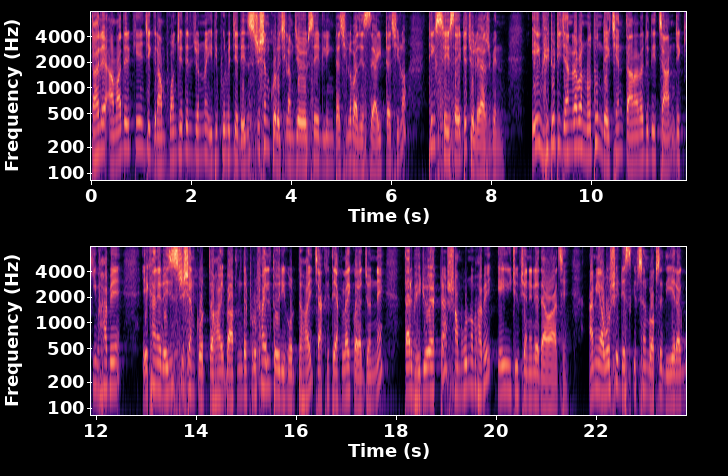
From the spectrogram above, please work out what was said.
তাহলে আমাদেরকে যে গ্রাম পঞ্চায়েতের জন্য ইতিপূর্বে যে রেজিস্ট্রেশন করেছিলাম, যে ওয়েবসাইট লিঙ্কটা ছিল বা যে সাইটটা ছিল, ঠিক সেই সাইটে চলে আসবেন। এই ভিডিওটি যারা আবার নতুন দেখছেন, তারা যদি চান যে কীভাবে এখানে রেজিস্ট্রেশন করতে হয় বা আপনাদের প্রোফাইল তৈরি করতে হয় চাকরিতে অ্যাপ্লাই করার জন্যে তার ভিডিও একটা সম্পূর্ণভাবে এই ইউটিউব চ্যানেলে দেওয়া আছে। আমি অবশ্যই ডেসক্রিপশন বক্সে দিয়ে রাখব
